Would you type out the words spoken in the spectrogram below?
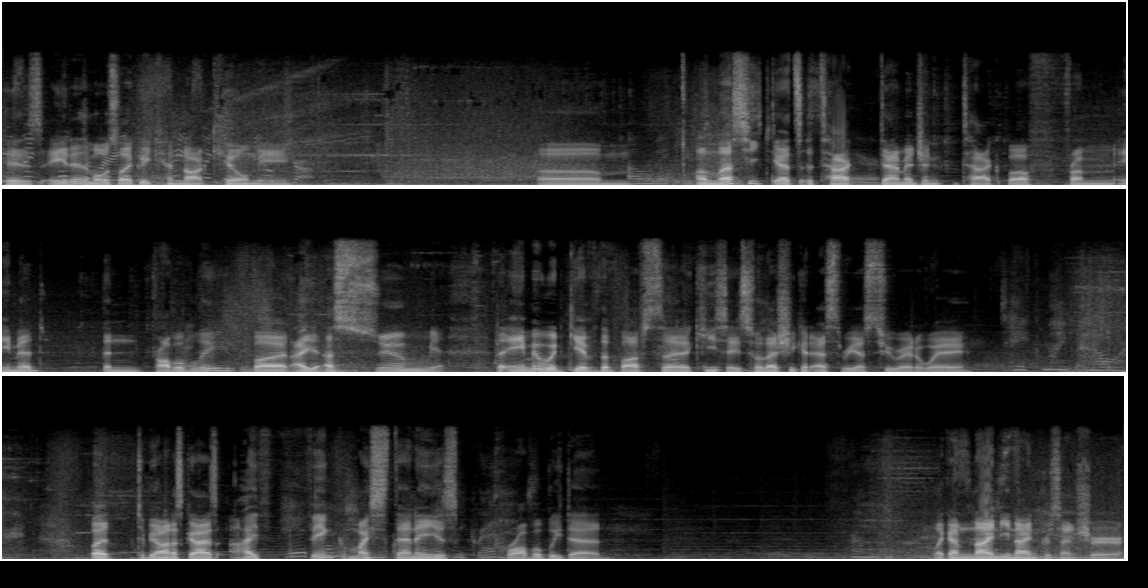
his Aiden most likely cannot kill me. Um, unless he gets attack damage and attack buff from Amid, then probably. But I assume the Amid would give the buffs to Kisei so that she could S3, S2 right away. But to be honest, guys, I think my Stene is probably dead. Like, I'm 99% sure.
